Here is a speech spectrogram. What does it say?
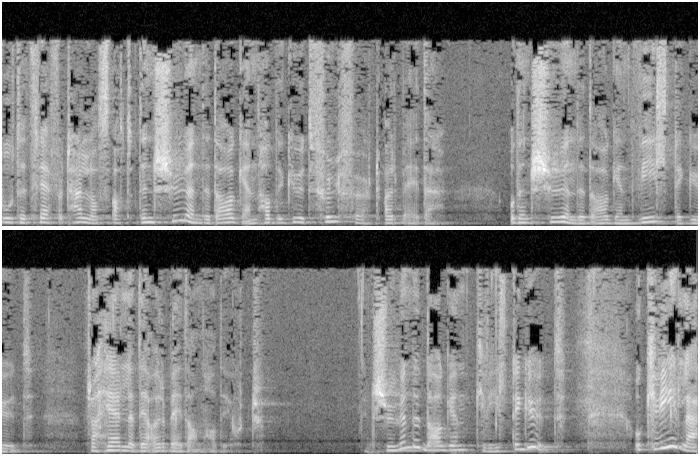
2-3 forteller oss at den sjuende dagen hadde Gud fullført arbeidet. Og den sjuende dagen hvilte Gud fra hele det arbeidet han hadde gjort. Den sjuende dagen hvilte Gud. Og hvile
